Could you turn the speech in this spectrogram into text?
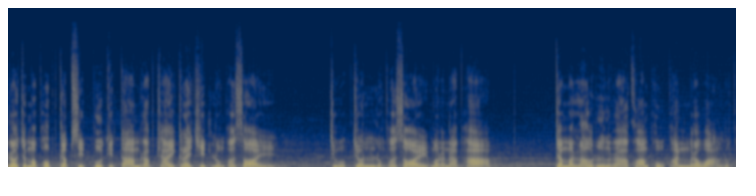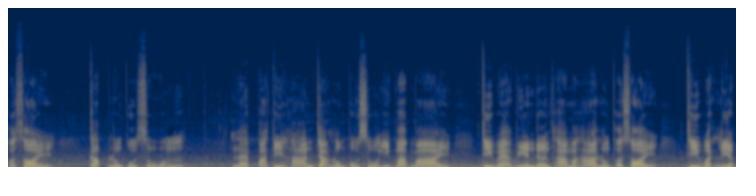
เราจะมาพบกับสิทธิผู้ติดตามรับใช้ใกล้ชิดหลวงพ่อสร้อย จวบจนหลวงพ่อสร้อยมรณภาพ จะมาเล่าเรื่องราวความผูกพันระหว่างหลวงพ่อสร้อย กับหลวงปู่สวง และปาฏิหาริย์จากหลวงปู่สวงอีกมากมาย ที่แวะเวียนเดินทางมาหาหลวงพ่อสร้อยที่วัดเลียบ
